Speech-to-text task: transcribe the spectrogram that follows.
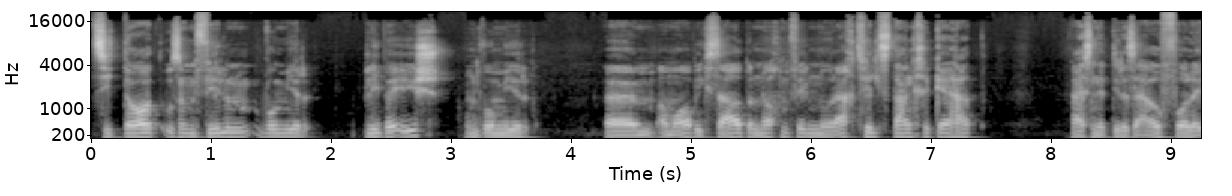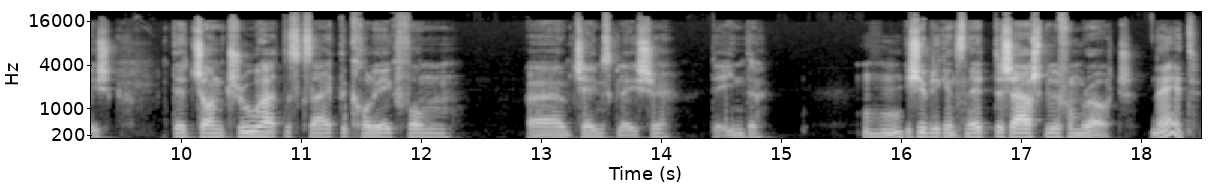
Zitat aus einem Film, wo mir geblieben ist und wo mir ähm, am Abend selber nach dem Film noch recht viel zu denken gegeben hat. Ich weiß nicht, ob dir das auch auffallen ist. Der John True hat das gesagt, der Kollege von äh, James Glacier, der Inder. Mhm. Ist übrigens nicht der Schauspieler vom Raj. Nicht?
